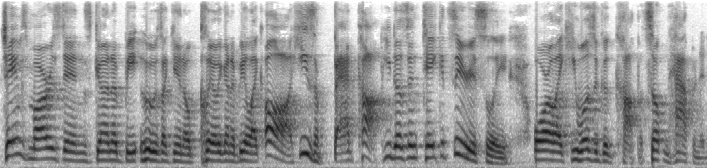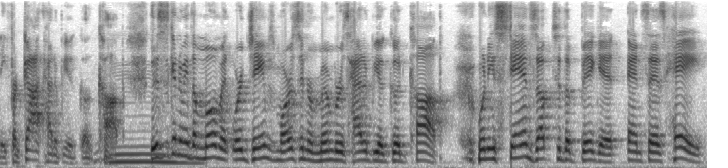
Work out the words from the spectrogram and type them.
James Marsden's gonna be who's like you know clearly gonna be like oh he's a bad cop he doesn't take it seriously or like he was a good cop but something happened and he forgot how to be a good cop this is gonna be the moment where James Marsden remembers how to be a good cop when he stands up to the bigot and says hey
